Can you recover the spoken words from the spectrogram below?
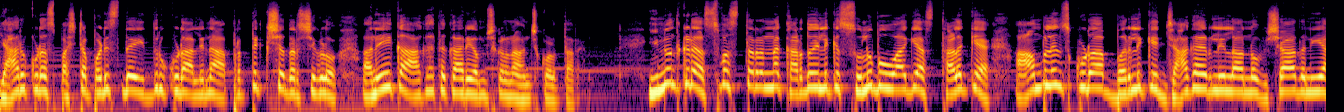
ಯಾರು ಕೂಡ ಸ್ಪಷ್ಟಪಡಿಸದೇ ಇದ್ದರೂ ಕೂಡ ಅಲ್ಲಿನ ಪ್ರತ್ಯಕ್ಷದರ್ಶಿಗಳು ಅನೇಕ ಆಘಾತಕಾರಿ ಅಂಶಗಳನ್ನು ಹಂಚಿಕೊಳ್ತಾರೆ. ಇನ್ನೊಂದು ಕಡೆ ಅಸ್ವಸ್ಥರನ್ನು ಕರೆದೊಯ್ಯಲಿಕ್ಕೆ ಸುಲಭವಾಗಿ ಆ ಸ್ಥಳಕ್ಕೆ ಆಂಬುಲೆನ್ಸ್ ಕೂಡ ಬರಲಿಕ್ಕೆ ಜಾಗ ಇರಲಿಲ್ಲ ಅನ್ನೋ ವಿಷಾದನೀಯ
